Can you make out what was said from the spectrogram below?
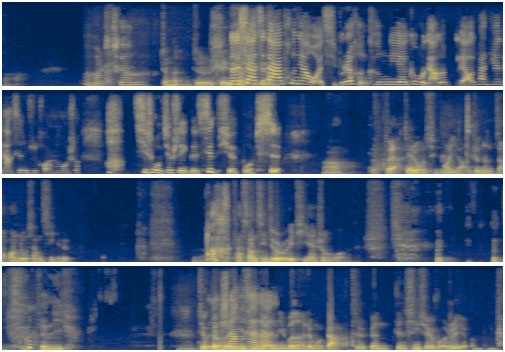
欢啊。哦，这样啊，真的就是这 个。那下次大家碰见我，岂不是很坑爹？跟我聊了聊了半天两性之后，然后我说啊，其实我就是一个性学博士。啊，对对啊，这种情况一样，就跟蒋方舟相亲似的。啊，他相亲就是为体验生活。就你，就跟文艺青年你不能这么干，就跟跟性学博士也不能干。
